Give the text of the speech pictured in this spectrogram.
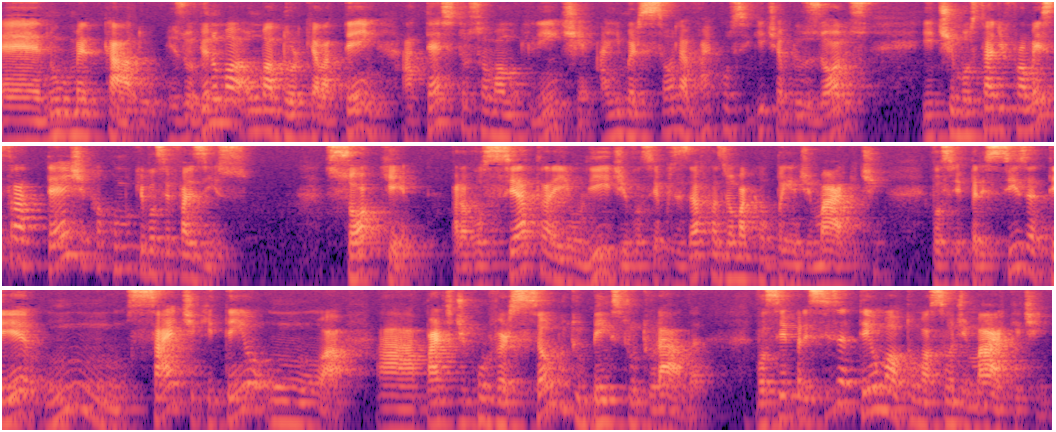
é, no mercado, resolvendo uma, uma dor que ela tem, até se transformar no cliente, a imersão ela vai conseguir te abrir os olhos e te mostrar de forma estratégica como que você faz isso. Só que, para você atrair um lead, você precisa fazer uma campanha de marketing. Você precisa ter um site que tenha um, a, a parte de conversão muito bem estruturada. Você precisa ter uma automação de marketing.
